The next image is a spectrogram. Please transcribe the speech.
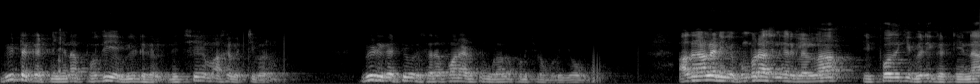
வீட்டை கட்டினீங்கன்னா புதிய வீடுகள் நிச்சயமாக வெற்றி வரும் வீடு கட்டி ஒரு சிறப்பான இடத்த உங்களால் பிடிச்சிட முடியும். அதனால் நீங்கள் கும்பராசினியர்கள் எல்லாம் இப்போதைக்கு வீடு கட்டினீங்கன்னா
